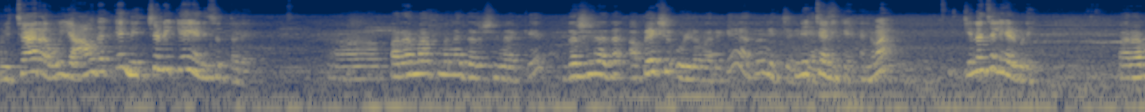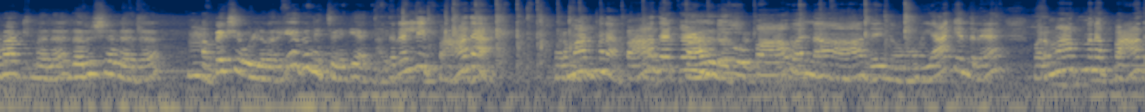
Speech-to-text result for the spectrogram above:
ವಿಚಾರವು ಯಾವುದಕ್ಕೆ ನಿಚ್ಚಣಿಕೆ ಎನಿಸುತ್ತದೆ? ಪರಮಾತ್ಮನ ದರ್ಶನಕ್ಕೆ ದರ್ಶನದ ಅಪೇಕ್ಷೆ ಉಳ್ಳವರಿಗೆ ಅದು ನಿಚ್ಚಣಿಕೆ ನಿಚ್ಚಣಿಕೆ ಅಲ್ವಾ? ಇನ್ನೊಂದ್ಸಲಿ ಹೇಳ್ಬಿಡಿ. ಪರಮಾತ್ಮನ ದರ್ಶನದ. ಅಪೇಕ್ಷೆ ಉಳ್ಳವರಿಗೆ ಅದು ನಿಚ್ಚಣಿಕೆ ಆಗ್ತದೆ. ಅದರಲ್ಲಿ ಪಾದ ಪರಮಾತ್ಮನ ಪಾದ ಕಂಡು. ಪಾವನಾದೆನು. ಯಾಕೆಂದ್ರೆ ಪರಮಾತ್ಮನ ಪಾದ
